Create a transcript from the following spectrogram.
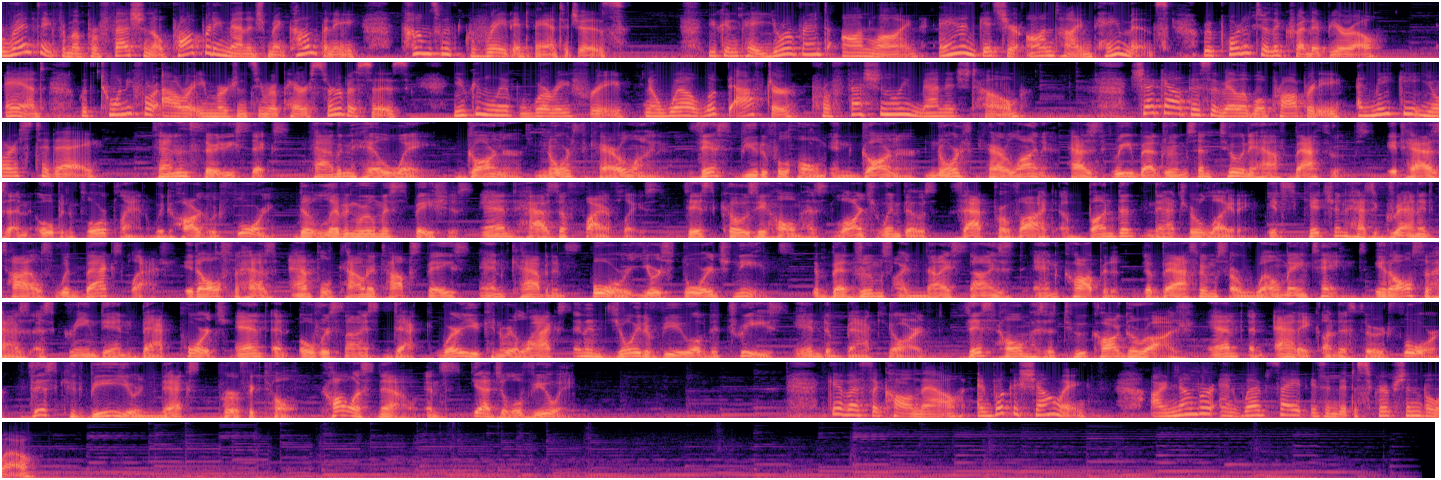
Renting from a professional property management company comes with great advantages. You can pay your rent online and get your on time payments reported to the credit bureau. And with 24 hour emergency repair services, you can live worry free in a well looked after, professionally managed home. Check out this available property and make it yours today. 1036 Cabin Hill Way, Garner, North Carolina. This beautiful home in Garner, North Carolina has three bedrooms and two and a half bathrooms. It has an open floor plan with hardwood flooring. The living room is spacious and has a fireplace. This cozy home has large windows that provide abundant natural lighting. Its kitchen has granite tiles with backsplash. It also has ample countertop space and cabinets for your storage needs. The bedrooms are nice sized and carpeted. The bathrooms are well maintained. It also has a screened in back porch and an oversized deck where you can relax and enjoy the view of the trees in the backyard. This home has a two car garage and an attic on the third floor. This could be your next perfect home. Call us now and schedule a viewing. Give us a call now and book a showing. Our number and website is in the description below.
